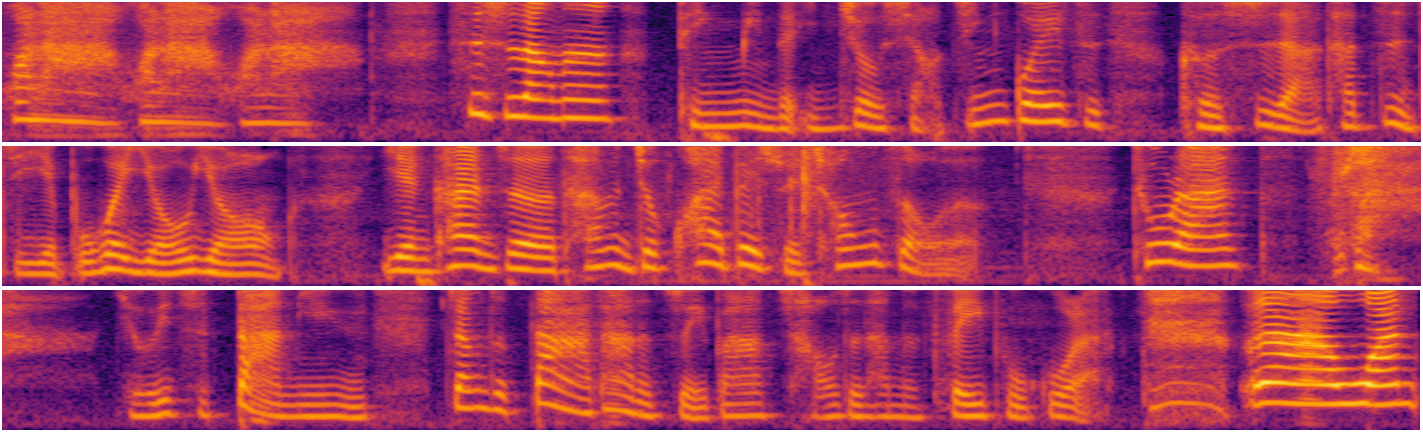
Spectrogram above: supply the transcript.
哗啦哗啦哗啦。四十郎呢，拼命的营救小金龟子，可是啊，他自己也不会游泳，眼看着他们就快被水冲走了。突然，唰！有一只大鲶鱼张着大大的嘴巴朝着他们飞扑过来，啊，完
